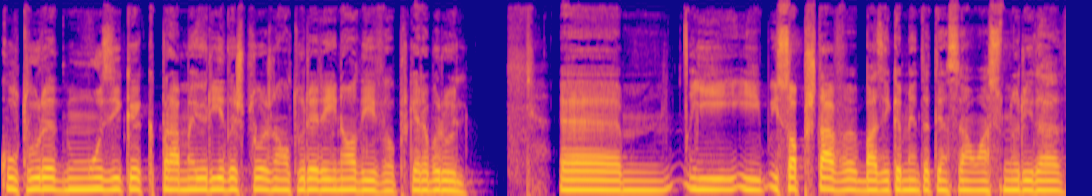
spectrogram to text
cultura de música que para a maioria das pessoas na altura era inaudível, porque era barulho. E, e, e, só prestava basicamente atenção à sonoridade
